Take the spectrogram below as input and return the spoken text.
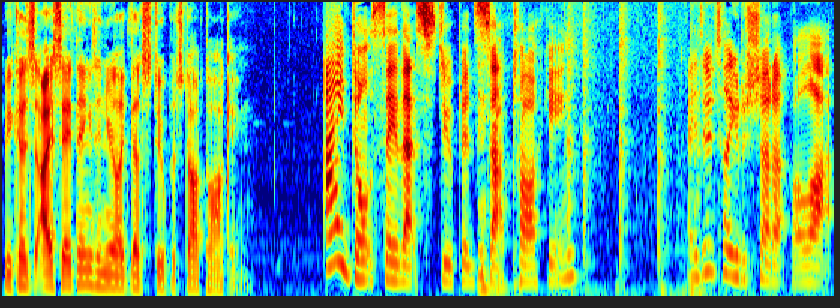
because I say things and you're like, "That's stupid. Stop talking." I don't say that stupid Mm-hmm. stop talking. I do tell you to shut up a lot.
